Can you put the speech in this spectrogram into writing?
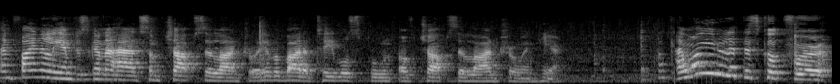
And finally, I'm just gonna add some chopped cilantro. I have about a tablespoon of chopped cilantro in here. Okay. I want you to let this cook for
